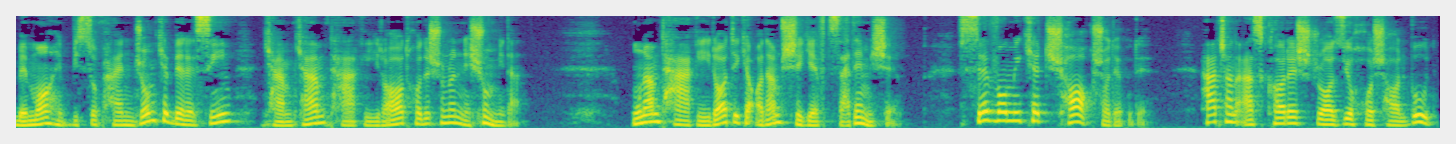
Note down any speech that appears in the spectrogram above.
به ماه 25 که برسیم کم کم تغییرات خودشون رو نشون میدن. اونم تغییراتی که آدم شگفت زده میشه. سومی که چاق شده بوده. هرچند از کارش راضی و خوشحال بود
